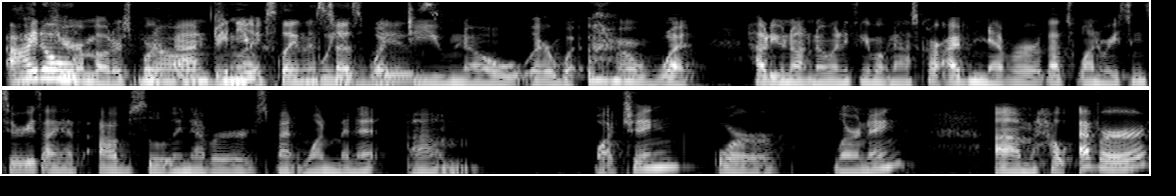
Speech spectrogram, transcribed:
I don't. you're a motorsport know. fan, Can you like, explain this to us, What do you know, or what, or what? How do you not know anything about NASCAR? I've never. That's one racing series I have absolutely never spent one minute um, watching or learning. Um, however,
